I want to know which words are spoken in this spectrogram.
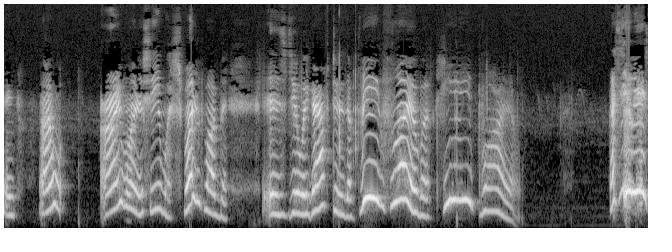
And I, I want to see what SpongeBob is doing after the big a key bottle. Let's do this!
